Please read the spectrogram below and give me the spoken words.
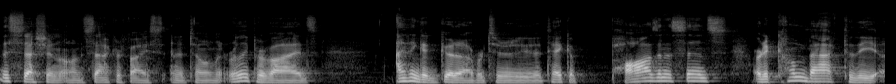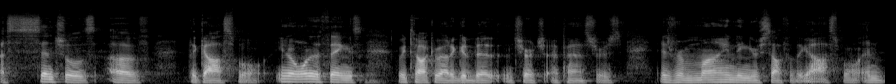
this session on sacrifice and atonement really provides, I think, a good opportunity to take a pause in a sense or to come back to the essentials of the gospel. You know, one of the things we talk about a good bit in church at pastors is reminding yourself of the gospel and,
